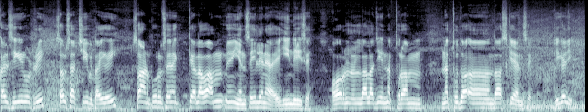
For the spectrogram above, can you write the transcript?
कलसी की रोटरी सबसे अच्छी बताई गई। सहारनपुर से के अलावा हम यहाँ से ही लेने आए इंद्री से। और लाला जी नथुराम नथु दा, अ, दास के यहाँ से ठीक है जी।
